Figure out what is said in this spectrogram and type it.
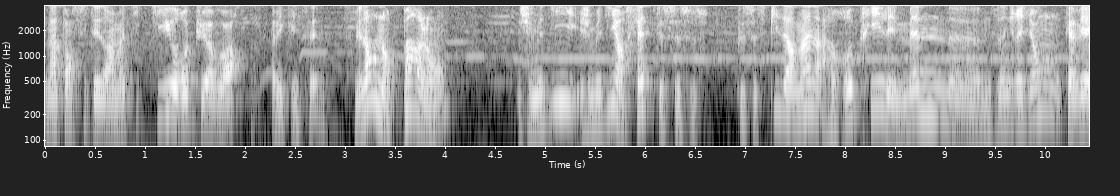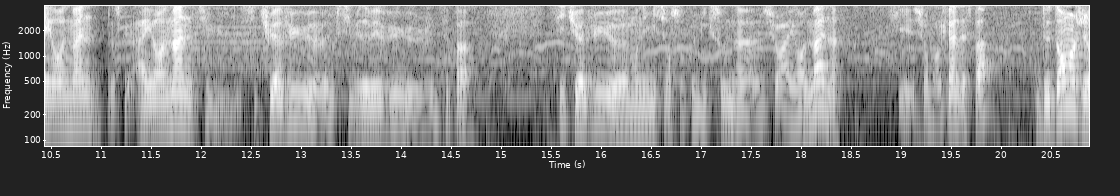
l'intensité dramatique qu'il aurait pu avoir avec une scène. Mais là en en parlant, je me dis, je me dis en fait que ce- que ce Spider-Man a repris les mêmes euh, ingrédients qu'avait Iron Man. Parce que Iron Man, si, si tu as vu, euh, si vous avez vu, euh, je ne sais pas, si tu as vu euh, mon émission sur Comic Soon sur Iron Man, qui est sûrement le cas, n'est-ce pas? Dedans, je,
